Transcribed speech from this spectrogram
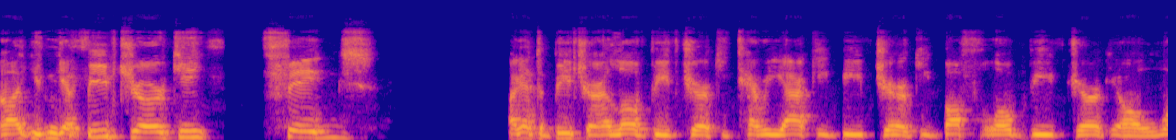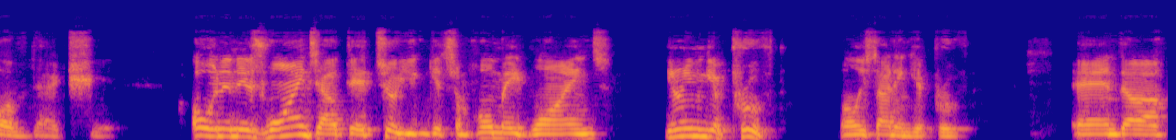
Uh, you can get beef jerky, figs. I got the beef jerky. I love beef jerky, teriyaki beef jerky, buffalo beef jerky. Oh, love that shit. Oh, and then there's wines out there too. You can get some homemade wines. You don't even get proofed. Well, at least I didn't get proofed. And uh,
